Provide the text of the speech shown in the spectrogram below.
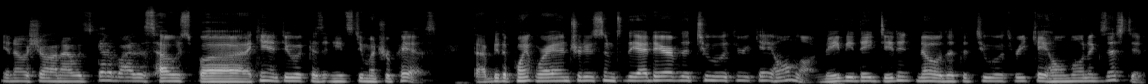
you know, Sean, I was going to buy this house, but I can't do it because it needs too much repairs. That'd be the point where I introduce them to the idea of the 203k home loan. Maybe they didn't know that the 203k home loan existed,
